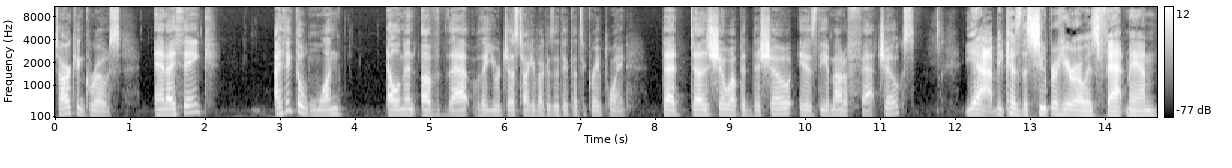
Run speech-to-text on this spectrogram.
dark and gross. And I think I think the one element of that that you were just talking about because I think that's a great point that does show up in this show is the amount of fat jokes. Yeah, because the superhero is Fat Man.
